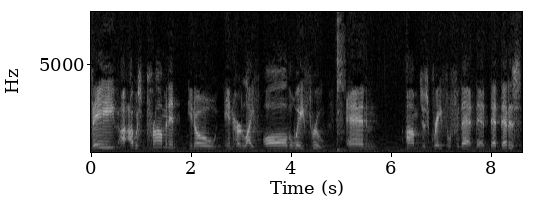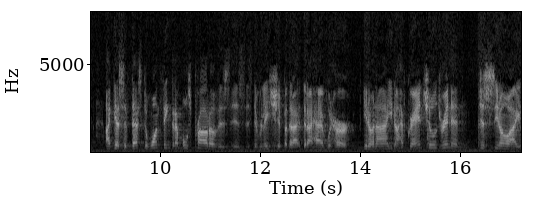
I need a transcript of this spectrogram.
they, I, I was prominent you know, in her life all the way through. And I'm just grateful for that. That that that is I guess if that's the one thing that I'm most proud of is, is, is the relationship that I that I have with her. You know, and I you know I have grandchildren and just you know I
